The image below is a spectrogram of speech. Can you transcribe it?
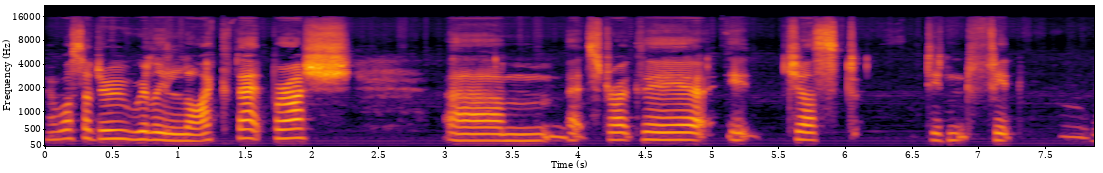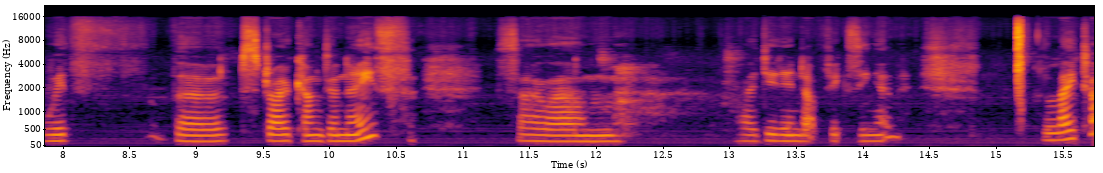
Now whilst I do really like that brush, um, that stroke there, it just didn't fit with the stroke underneath. So um, I did end up fixing it later.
